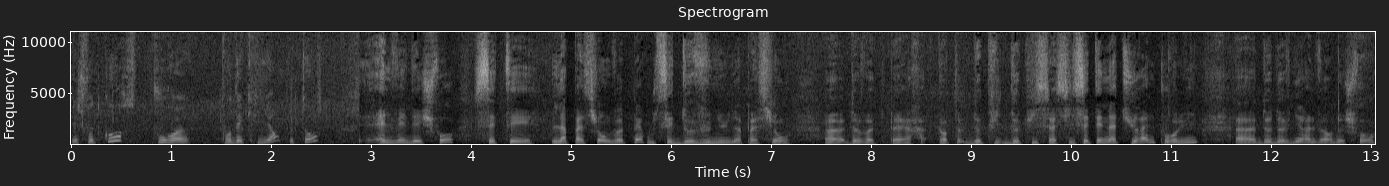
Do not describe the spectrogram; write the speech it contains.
des chevaux de course pour, pour des clients plutôt. Élever des chevaux, c'était la passion de votre père ou c'est devenu la passion euh, de votre père quand, depuis, depuis Sassy C'était naturel pour lui euh, de devenir éleveur de chevaux?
